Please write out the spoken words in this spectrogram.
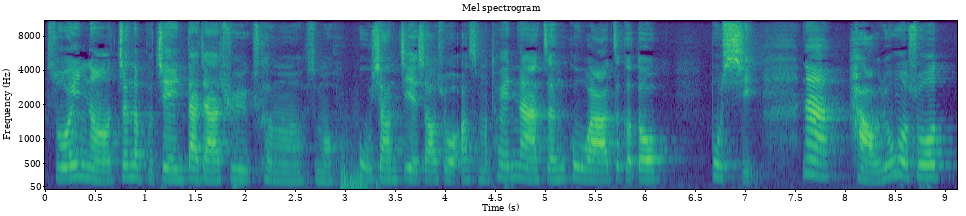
所以呢，真的不建议大家去可能什么互相介绍说啊什么推拿整骨啊，这个都不行。那好，如果说。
